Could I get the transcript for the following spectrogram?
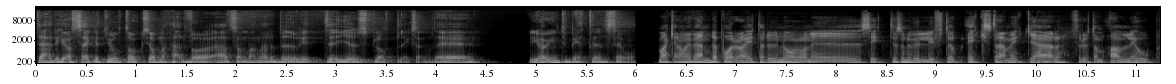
Det hade jag säkert gjort också om man hade, alltså om man hade burit eh, ljusblått. Liksom. Det, jag är ju inte bättre än så. Man kan om vi vänder på det då. Hittar du någon i City som du vill lyfta upp extra mycket här, förutom allihop?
